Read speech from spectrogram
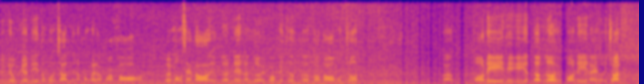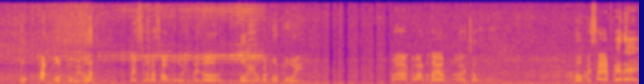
Việc điều khiển đi tốc độ chậm thì nó không phải là quá khó. Với mẫu xe to thì cũng nên là người có kích thước ờ, to to một chút. Vâng, body thì yên tâm rồi, body này hơi chuẩn. Bụng hẳn một múi luôn. Ngày xưa là 6 múi, bây giờ tối ưu còn một múi. Và các bạn có thấy không? Đấy, trông hợp với xe phết đấy.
